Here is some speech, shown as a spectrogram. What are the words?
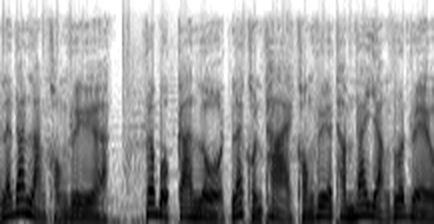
และด้านหลังของเรือ ระบบการโหลดและขนถ่ายของเรือทำได้อย่างรวดเร็ว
